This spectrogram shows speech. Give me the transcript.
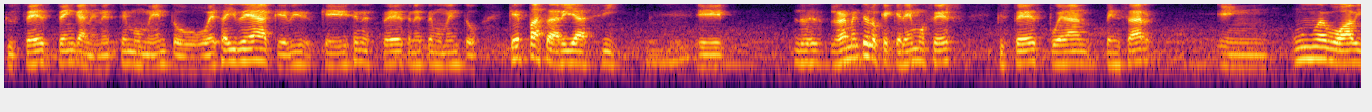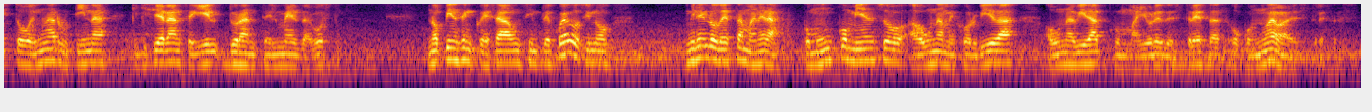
que ustedes tengan en este momento o esa idea que, dicen ustedes en este momento, ¿qué pasaría si? Eh, entonces, realmente lo que queremos es que ustedes puedan pensar en un nuevo hábito, en una rutina que quisieran seguir durante el mes de agosto. No piensen que sea un simple juego, sino mírenlo de esta manera, como un comienzo a una mejor vida, a una vida con mayores destrezas o con nuevas destrezas.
